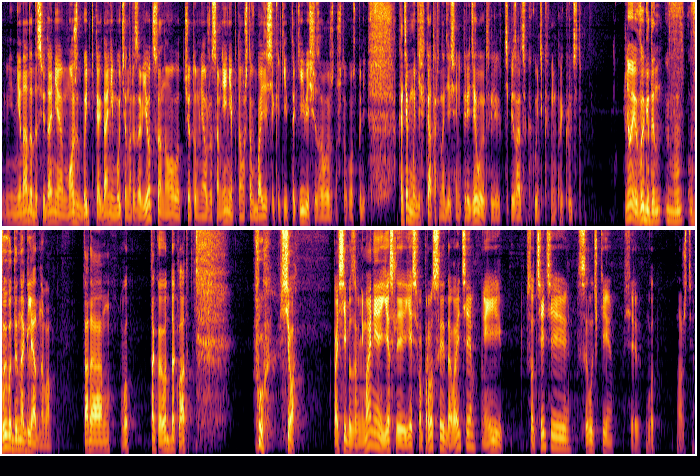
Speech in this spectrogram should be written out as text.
не надо, до свидания. Может быть, когда-нибудь он разовьется, но вот что-то у меня уже сомнения, потому что в базисе какие-то такие вещи заложены, что, господи. Хотя бы модификатор, надеюсь, они переделают или типизацию какую-нибудь к ним прикрутят. Ну и выгоды, выводы наглядного. Та-дам! Вот такой вот доклад. Фух, все. Спасибо за внимание. Если есть вопросы, давайте. И соцсети, ссылочки, все вот можете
